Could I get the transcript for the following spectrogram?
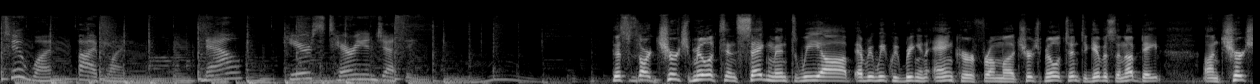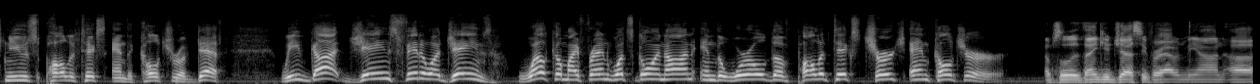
2151. Now, here's Terry and Jesse. This is our church militant segment. We uh, every week we bring an anchor from uh, church militant to give us an update on church news, politics, and the culture of death. We've got James Fidoa. James, welcome, my friend. What's going on in the world of politics, church, and culture? Absolutely. Thank you, Jesse, for having me on. Uh,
